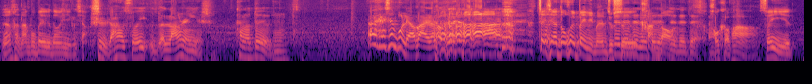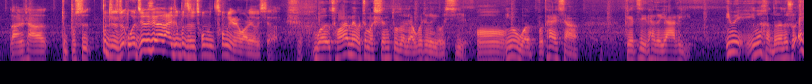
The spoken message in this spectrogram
人很难不被这个东西影响。是，然后所以呃狼人也是看到队友就是。啊，他先不聊吧，然后 这些都会被你们就是看到，对对对对好可怕啊！所以狼人杀就不是不只是，我觉得现在它已经不只是聪聪明人玩的游戏了。是我从来没有这么深度的聊过这个游戏，哦，因为我不太想给自己太多压力，因为因为很多人都说，哎，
